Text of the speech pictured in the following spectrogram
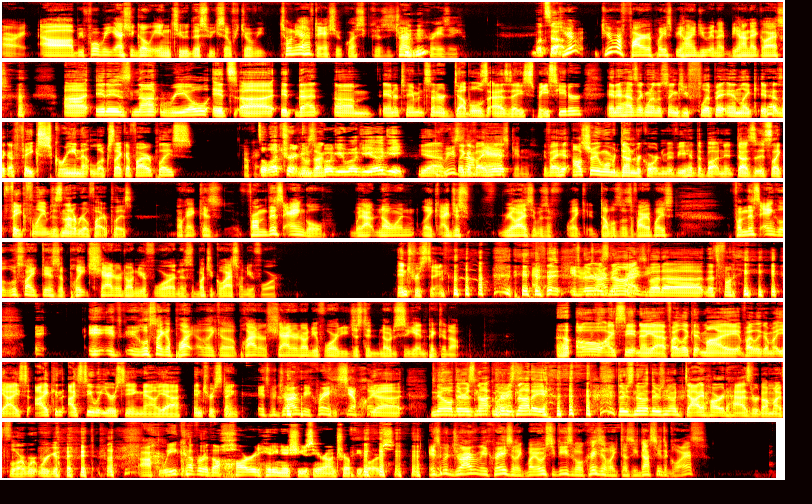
All right. Uh, before we actually go into this week's Sophie Trophy, Tony, I have to ask you a question because it's driving me Mhm. crazy. What's up? Do you have Do you have a fireplace behind you in that behind that glass? Uh, it is not real. It's uh, it that um entertainment center doubles as a space heater, and it has like one of those things you flip it and like it has like a fake screen that looks like a fireplace. Okay. It's electric. You know It's what I'm boogie woogie oogie. Yeah, the reason like if I'm I hit, asking, if I hit, I'll show you when we're done recording. But if you hit the button, it does. It's like fake flames. It's not a real fireplace. okay, because from this angle, without knowing, like I just realized it was a like it doubles as a fireplace. From this angle, it looks like there's a plate shattered on your floor and there's a bunch of glass on your floor. Interesting. it's there driving is me not, crazy. but uh, that's funny. It it, it looks like a pla- like a platter shattered on your floor. and You just didn't notice it yet and picked it up. Uh, oh, I see it now. Yeah, if I look at my, if I look at my, yeah, I, s- I can, I see what you're seeing now. Yeah, interesting. It's been driving me crazy. I'm like, yeah, no, there's not not, the there is not a, there's no, there's no die hard hazard on my floor. We're, we're good. uh, We cover the hard hitting issues here on Trophy Horse. it's been driving me crazy. Like my OCD's going crazy. I'm like, does he not see the glass?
